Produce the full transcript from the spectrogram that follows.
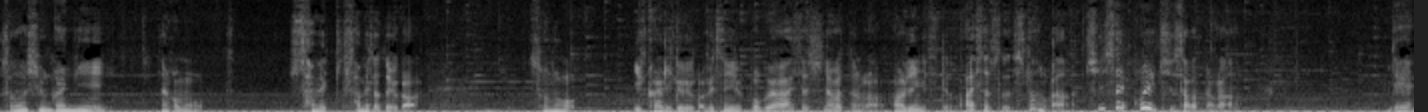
その瞬間になんかもう冷め冷めたというかその怒りというか別に僕が挨拶しなかったのが悪いんですけど挨拶したのかな？小さい声小さかったのかな？で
